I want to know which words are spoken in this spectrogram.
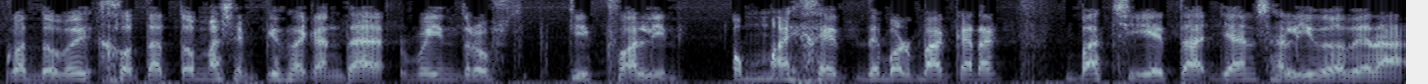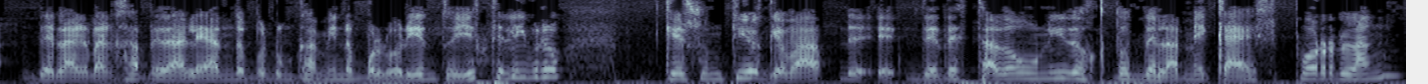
Cuando ve J. Thomas empieza a cantar Raindrops Keep Falling on My Head de Bob Butch y Eta ya han salido de la, de la granja pedaleando por un camino polvoriento. Y este libro, que es un tío que va de- desde Estados Unidos, donde la meca es Portland,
